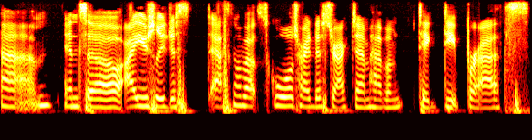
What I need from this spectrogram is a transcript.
Um, and so I usually just ask them about school, try to distract them, have them take deep breaths,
